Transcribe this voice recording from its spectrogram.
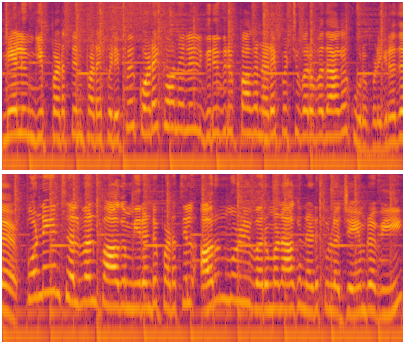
மேலும் இப்படத்தின் படப்பிடிப்பு கொடைக்கானலில் விறுவிறுப்பாக நடைபெற்று வருவதாக கூறப்படுகிறது. பொன்னியின் செல்வன் பாகம் இரண்டு படத்தில் அருண்மொழிவர்மனாக நடித்துள்ள ஜெயம் ரவி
